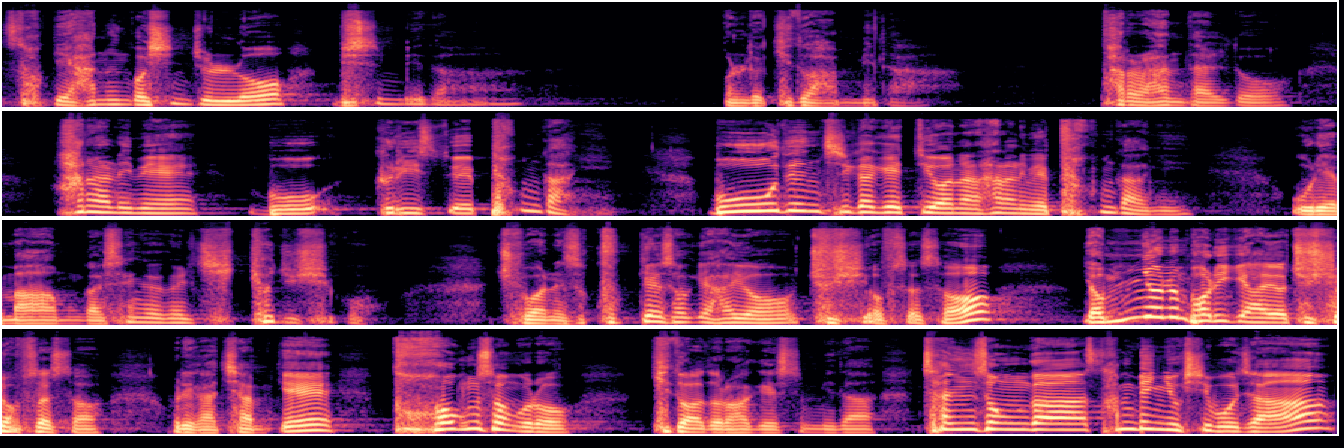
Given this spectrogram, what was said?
서게 하는 것인 줄로 믿습니다. 오늘도 기도합니다. 8월 한 달도 하나님의 모, 그리스도의 평강이 모든 지각에 뛰어난 하나님의 평강이 우리의 마음과 생각을 지켜주시고 주 안에서 굳게 서게 하여 주시옵소서 염려는 버리게 하여 주시옵소서 우리 같이 함께 통성으로 기도하도록 하겠습니다. 찬송가 365장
